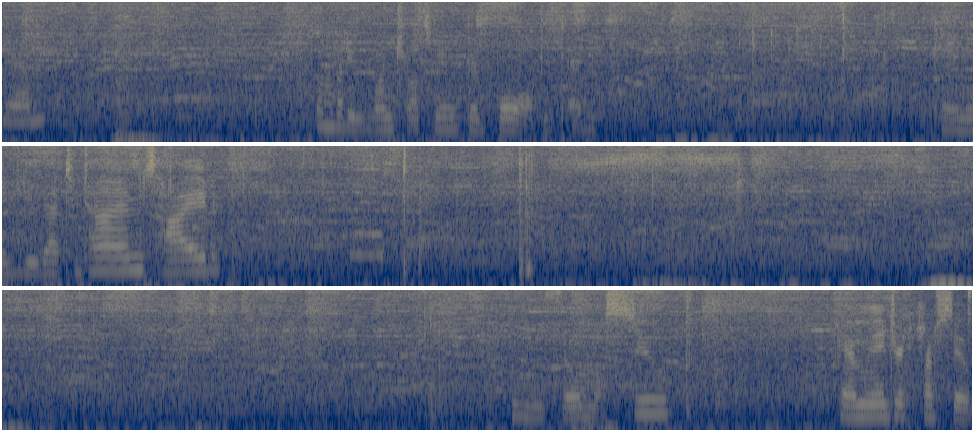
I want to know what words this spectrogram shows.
Damn. Somebody one-shots me with their bow, I'll be dead. Okay, I need to do that two times. Hide. Refill my soup. Okay, I'm gonna drink my soup.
